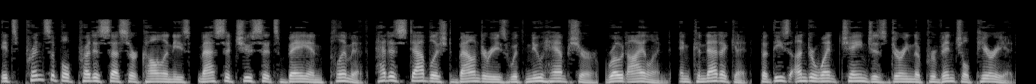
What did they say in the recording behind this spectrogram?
Its principal predecessor colonies, Massachusetts Bay and Plymouth, had established boundaries with New Hampshire, Rhode Island, and Connecticut, but these underwent changes during the provincial period.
